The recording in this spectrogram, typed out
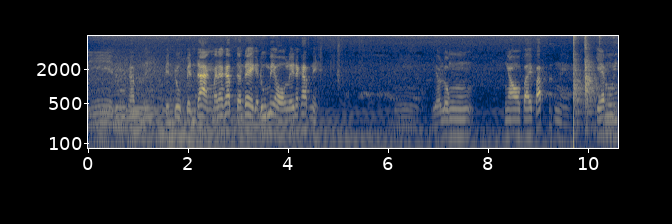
นี่ดูครับนี่เป็นรูปเป็นร่างมาแล้วครับ ตอนแรกก็ดูไม่ออกเลยนะครับนี่นี่เดี๋ยวลง เงาไปปั๊บนี่แจมนี่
